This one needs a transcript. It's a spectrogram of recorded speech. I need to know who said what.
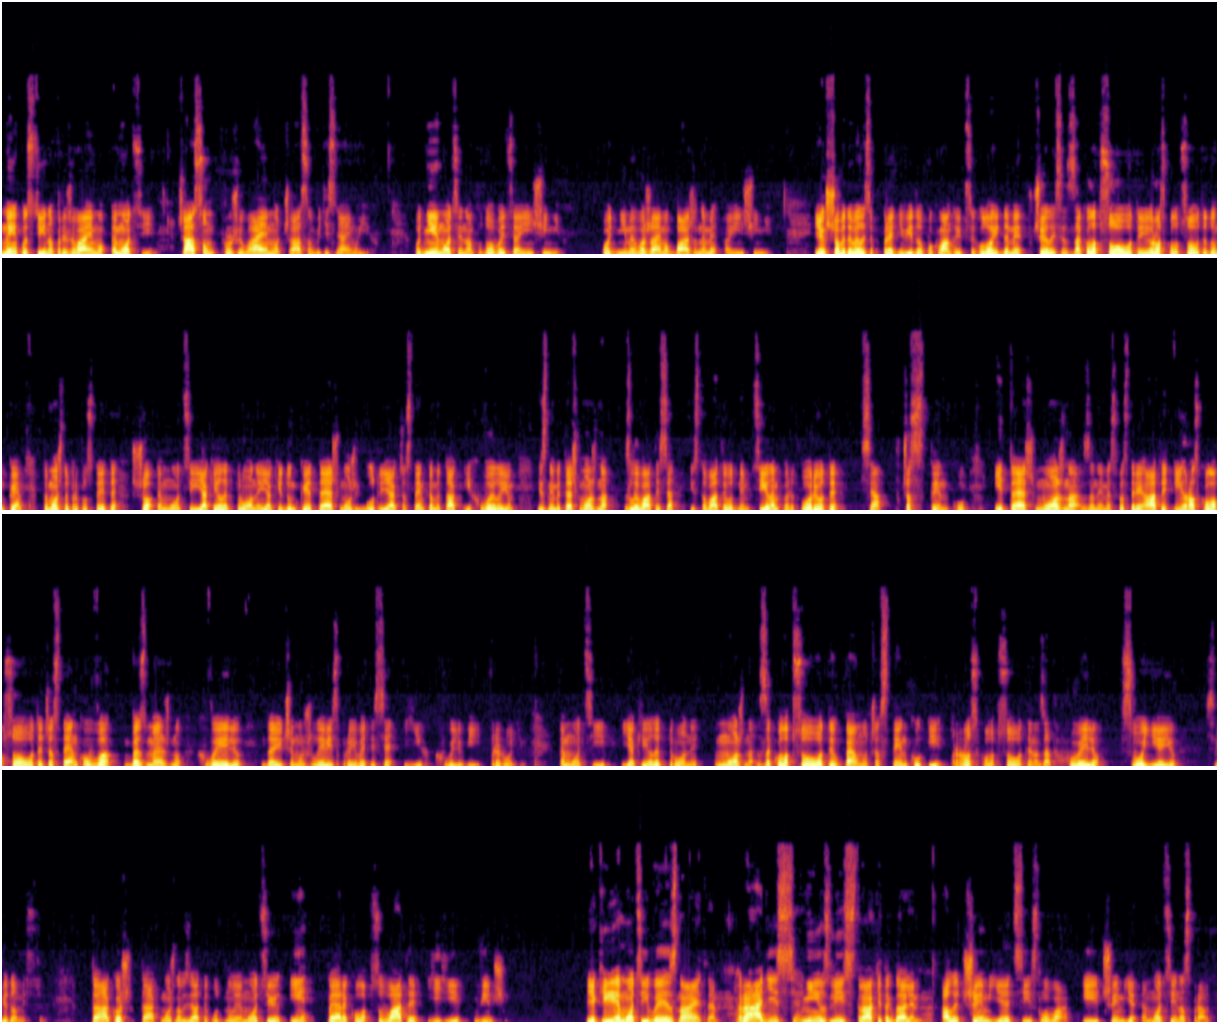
Speaker 1: Ми постійно переживаємо емоції. Часом проживаємо, часом витісняємо їх. Одні емоції нам подобаються, а інші ні. Одні ми вважаємо бажаними, а інші ні. Якщо ви дивилися попереднє відео по квантовій психології, де ми вчилися заколапсовувати і розколапсовувати думки, то можете припустити, що емоції, як і електрони, як і думки, теж можуть бути як частинками, так і хвилею. І з ними теж можна зливатися і ставати одним цілим, перетворюватися в частинку. І теж можна за ними спостерігати і розколапсовувати частинку в безмежну хвилю, даючи можливість проявитися їх хвильовій природі. Емоції, як і електрони, можна заколапсовувати в певну частинку і розколапсовувати назад хвилю своєю свідомістю. Також так можна взяти одну емоцію і переколапсувати її в іншу. Які емоції ви знаєте? Радість, гнів, злість, страх і так далі. Але чим є ці слова і чим є емоції насправді?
